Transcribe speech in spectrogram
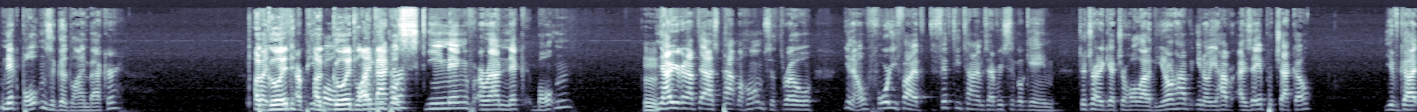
Nick Bolton's a good linebacker. A good is- are a people- good are people linebacker. scheming around Nick Bolton. Hmm. Now you're gonna have to ask Pat Mahomes to throw, you know, 45, 50 times every single game to try to get your whole out of it. You don't have, you know, you have Isaiah Pacheco. You've got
